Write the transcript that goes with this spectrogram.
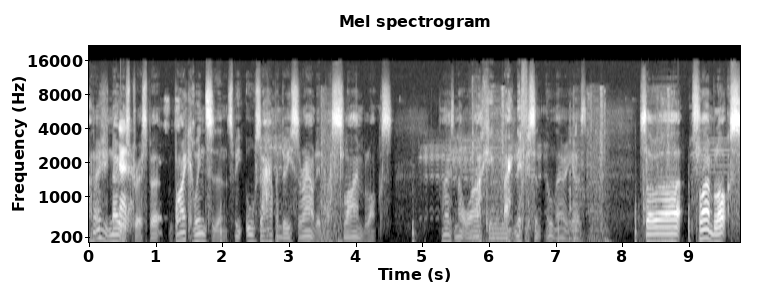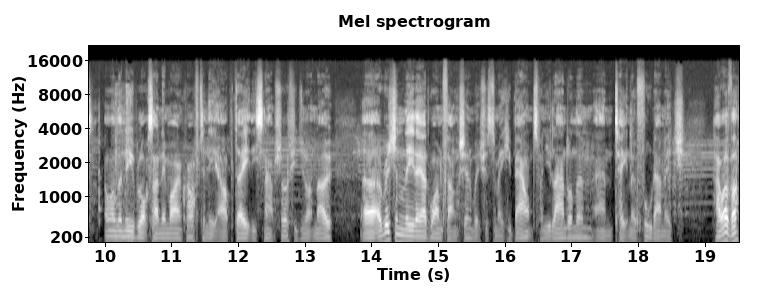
don't know if you've noticed, no. Chris, but by coincidence, we also happen to be surrounded by slime blocks. I it's not working magnificent. Oh, there he goes. So, uh, slime blocks are one of the new blocks added in Minecraft in the update, the snapshot, if you do not know. Uh, originally, they had one function, which was to make you bounce when you land on them and take no fall damage. However,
